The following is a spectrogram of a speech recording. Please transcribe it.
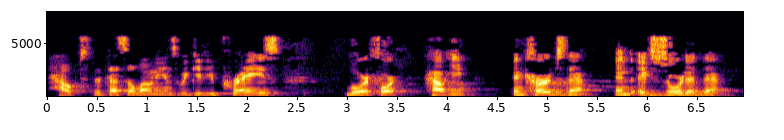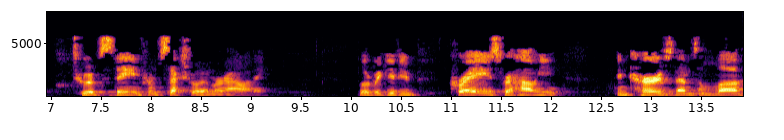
helped the Thessalonians. We give you praise, Lord, for how he encouraged them and exhorted them to abstain from sexual immorality. Lord, we give you praise for how he encouraged them to love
